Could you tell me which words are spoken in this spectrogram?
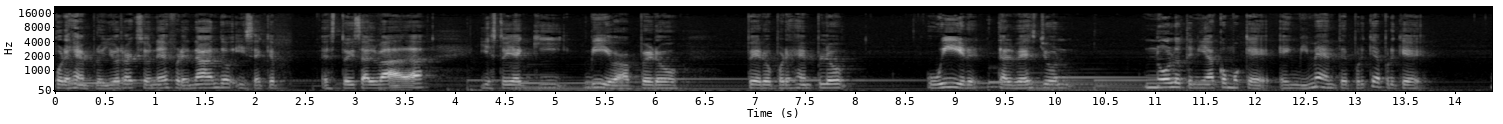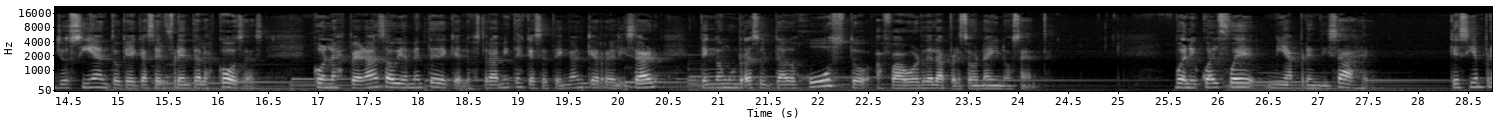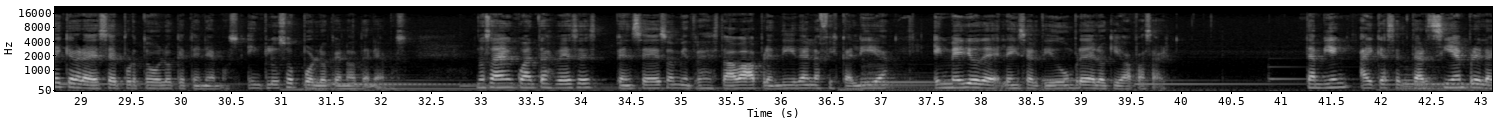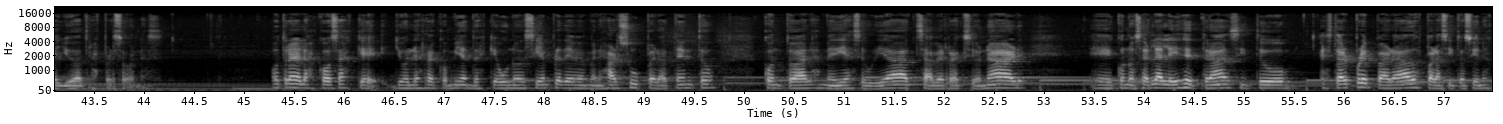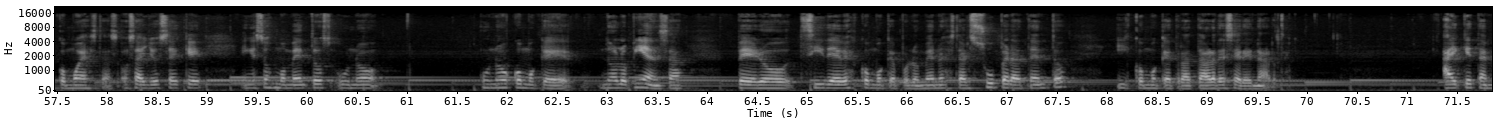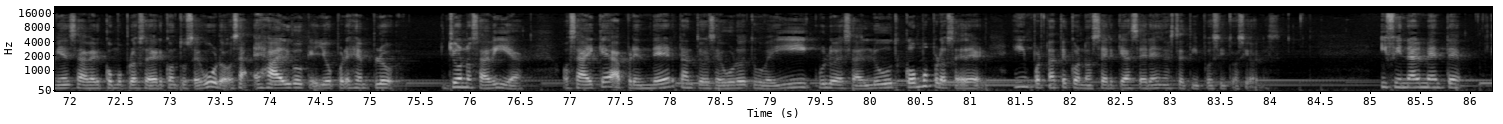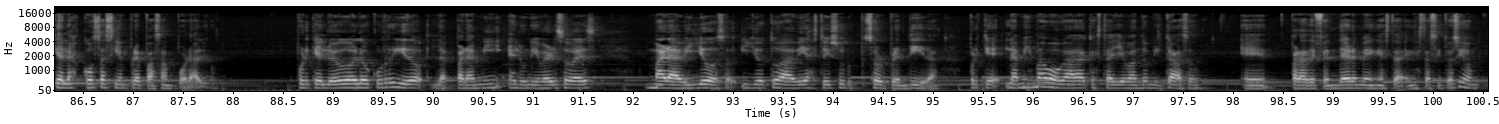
por ejemplo, yo reaccioné frenando y sé que estoy salvada y estoy aquí viva, pero, pero por ejemplo, huir, tal vez yo no lo tenía como que en mi mente. ¿Por qué? Porque yo siento que hay que hacer frente a las cosas, con la esperanza obviamente de que los trámites que se tengan que realizar tengan un resultado justo a favor de la persona inocente. Bueno, ¿y cuál fue mi aprendizaje? Que siempre hay que agradecer por todo lo que tenemos, incluso por lo que no tenemos. No saben cuántas veces pensé eso mientras estaba aprendida en la fiscalía, en medio de la incertidumbre de lo que iba a pasar también hay que aceptar siempre la ayuda de otras personas. Otra de las cosas que yo les recomiendo es que uno siempre debe manejar súper atento con todas las medidas de seguridad, saber reaccionar, eh, conocer la ley de tránsito, estar preparados para situaciones como estas. O sea, yo sé que en esos momentos uno, uno como que no lo piensa, pero sí debes como que por lo menos estar súper atento y como que tratar de serenarte hay que también saber cómo proceder con tu seguro. O sea, es algo que yo, por ejemplo, yo no sabía. O sea, hay que aprender tanto el seguro de tu vehículo, de salud, cómo proceder. Es importante conocer qué hacer en este tipo de situaciones. Y finalmente, que las cosas siempre pasan por algo. Porque luego de lo ocurrido, para mí el universo es maravilloso y yo todavía estoy sorprendida. Porque la misma abogada que está llevando mi caso eh, para defenderme en esta, en esta situación,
